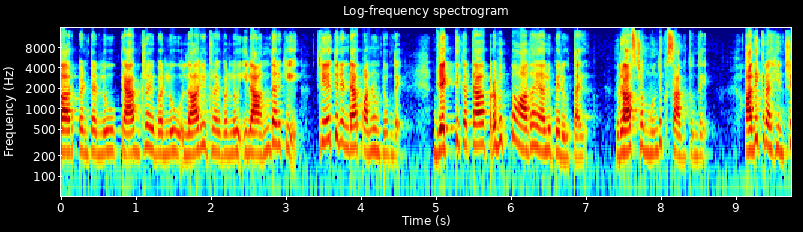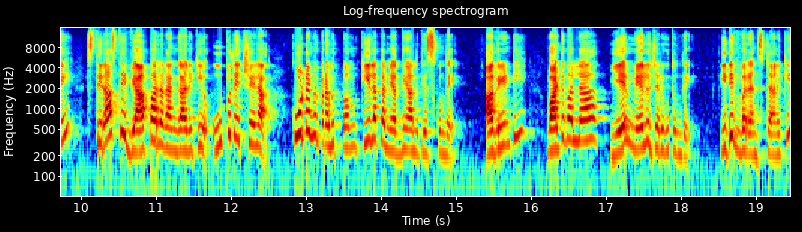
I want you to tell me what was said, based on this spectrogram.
కార్పెంటర్లు క్యాబ్ డ్రైవర్లు లారీ డ్రైవర్లు ఇలా అందరికీ చేతి నిండా పనుంటుంది. వ్యక్తిగత ప్రభుత్వ ఆదాయాలు పెరుగుతాయి. రాష్ట్రం ముందుకు సాగుతుంది. అధిగ్రహించి స్థిరాస్తి వ్యాపార రంగానికి ఊపు తెచ్చేలా కూటమి ప్రభుత్వం కీలక నిర్ణయాలు తీసుకుంది. అవేంటి? వాటి వల్ల ఏం మేలు జరుగుతుంది? ఇది వివరించడానికి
